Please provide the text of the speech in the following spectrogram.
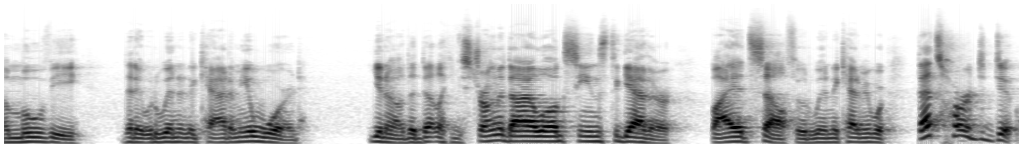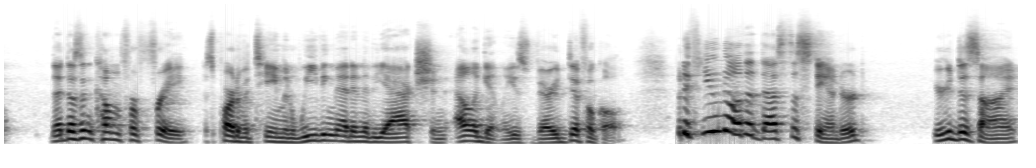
a movie, that it would win an Academy Award. You know, the, like if you strung the dialogue scenes together by itself, it would win an Academy Award. That's hard to do. That doesn't come for free as part of a team, and weaving that into the action elegantly is very difficult. But if you know that that's the standard, you're gonna design,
